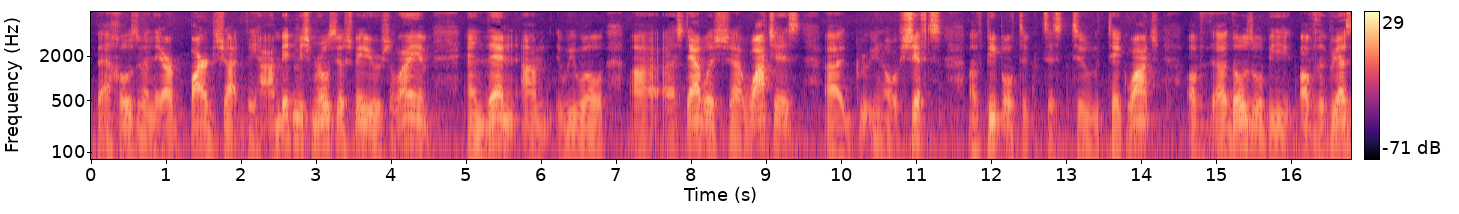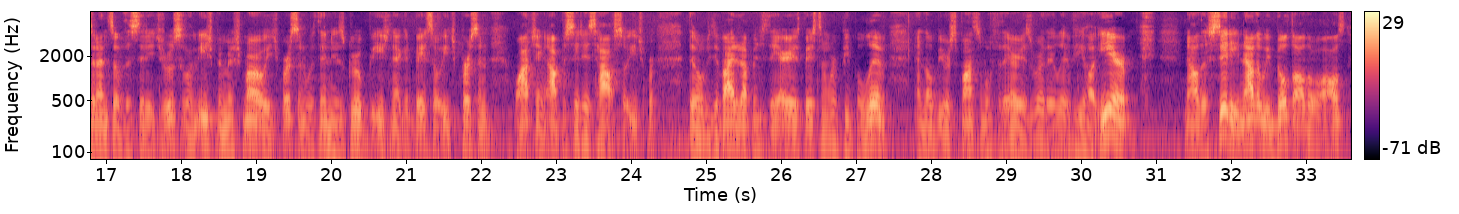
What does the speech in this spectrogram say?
ve'echozu, and they are barred shut. Ve'ha'amid mishmeros yoshvei Yerushalayim, and then um, we will uh, establish uh, watches, uh, you know, shifts of people to, to, to take watch of the, uh, those will be of the residents of the city Jerusalem, each b'mishmaro, each person within his group, each neged beso, each person watching opposite his house. So each per, they will be divided up into the areas based on where people live, and they'll be responsible for the areas where they live. Here, now the city, now that we built all the walls,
